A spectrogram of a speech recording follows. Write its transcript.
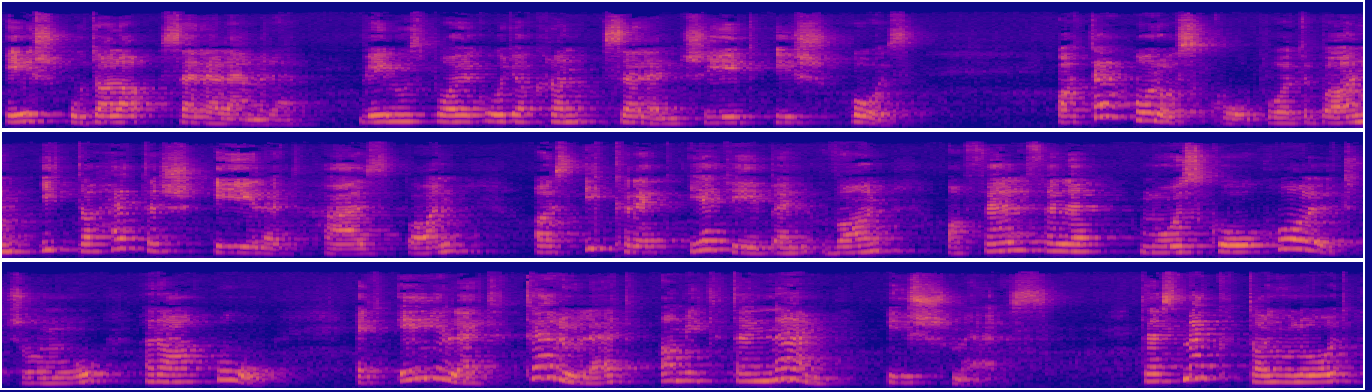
és utal a szerelemre. Vénusz bolygó gyakran szerencsét is hoz. A te horoszkópodban, itt a hetes életházban, az ikrek jegyében van a felfele mozgó holdcsomó Rahu, egy élet terület, amit te nem ismersz. Te ezt megtanulod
